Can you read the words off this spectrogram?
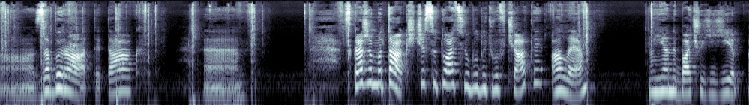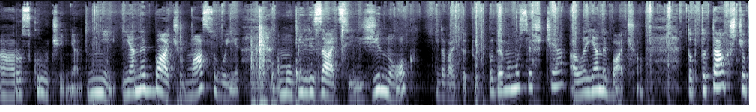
е, забирати, так? Скажімо так, ще ситуацію будуть вивчати, але я не бачу її розкручення. Ні, я не бачу масової мобілізації жінок. Давайте тут подивимося ще, але я не бачу. Тобто, так, щоб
